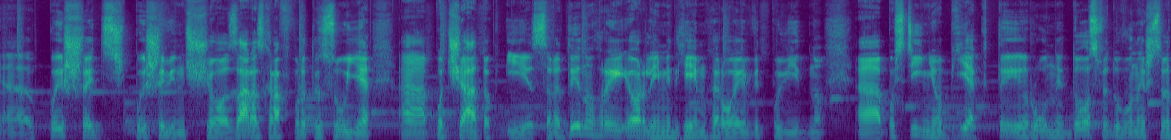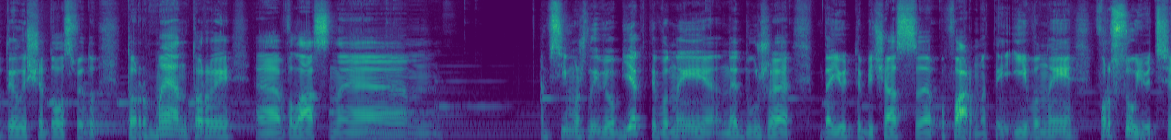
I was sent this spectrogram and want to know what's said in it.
е, пишеть, пише він, що зараз гра фаворитизує е, початок і середину гри, і early mid-game героїв відповідно. Постійні об'єкти, руни досвіду, вони ж святилище досвіду, торментори, власне. Всі можливі об'єкти вони не дуже дають тобі час е, пофармити, і вони форсують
